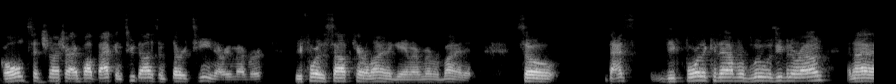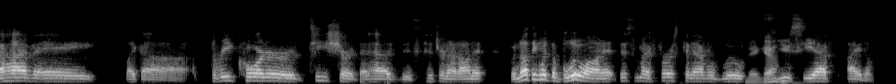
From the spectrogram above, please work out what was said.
gold Citronaut shirt I bought back in 2013. I remember before the South Carolina game. I remember buying it. So that's before the Canaveral blue was even around. And I have a like a three quarter T-shirt that has the Citronaut on it, but nothing with the blue on it. This is my first Canaveral blue UCF item.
